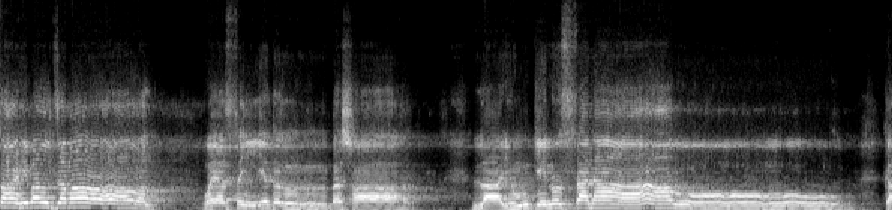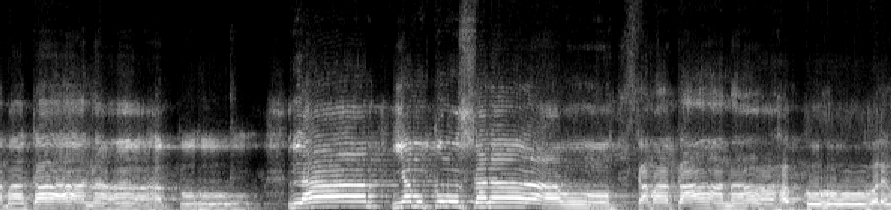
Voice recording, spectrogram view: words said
সাহিবাল জামাল ওয়া সাইয়েদুল বাশার। লা ইয়ুমকিনু সানাউ কামা কানা হাক্কুহু। লা ইয়ামকুনু সানাউ কামা কানা হকু বলেন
